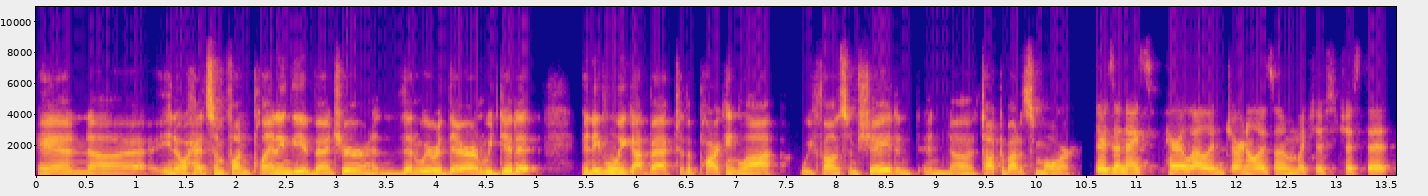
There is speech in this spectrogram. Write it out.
and uh, you know had some fun planning the adventure. And then we were there and we did it. And even when we got back to the parking lot, we found some shade and and uh, talked about it some more. There's a nice parallel in journalism, which is just that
